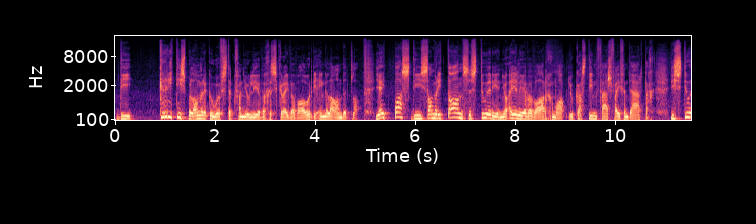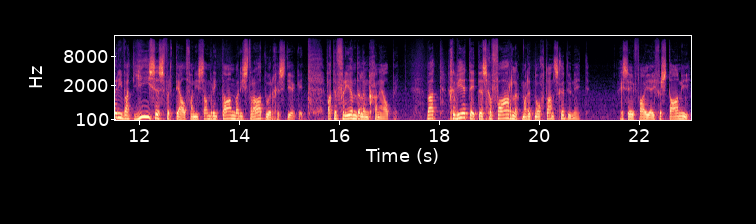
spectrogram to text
die krities belangrike hoofstuk van jou lewe geskrywe waaroor die engele hande klap. Jy het pas die Samaritaanse storie in jou eie lewe waargemaak. Lukas 10 vers 35. Die storie wat Jesus vertel van die Samaritaan wat die straat oorgesteek het, wat 'n vreemdeling gaan help het. Wat geweet het dis gevaarlik, maar dit nogtans gedoen het. Hy sê: "Va, jy verstaan nie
